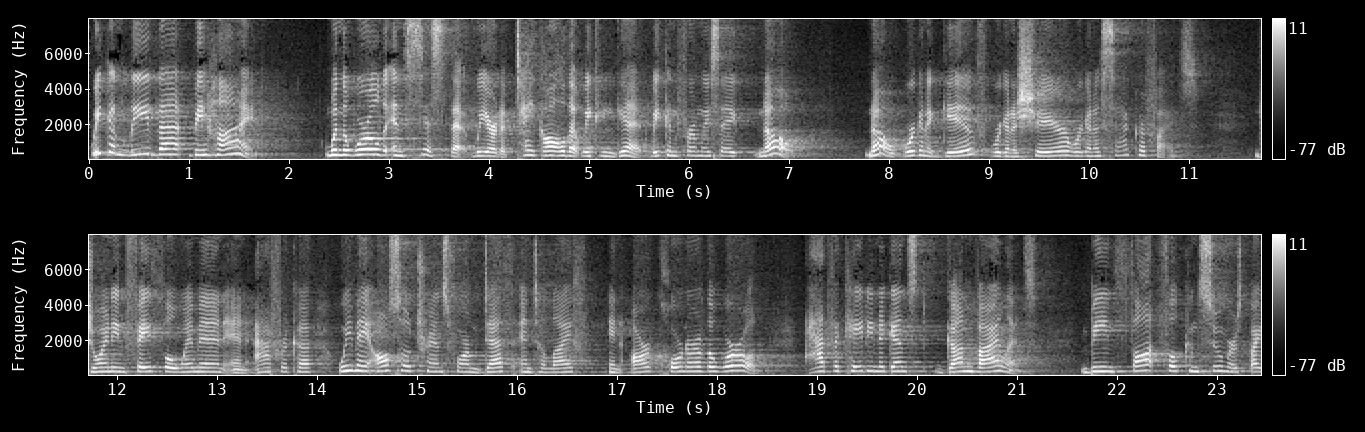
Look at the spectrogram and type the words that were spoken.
We can leave that behind. When the world insists that we are to take all that we can get, we can firmly say, no, no, we're going to give, we're going to share, we're going to sacrifice. Joining faithful women in Africa, we may also transform death into life in our corner of the world, advocating against gun violence, being thoughtful consumers by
